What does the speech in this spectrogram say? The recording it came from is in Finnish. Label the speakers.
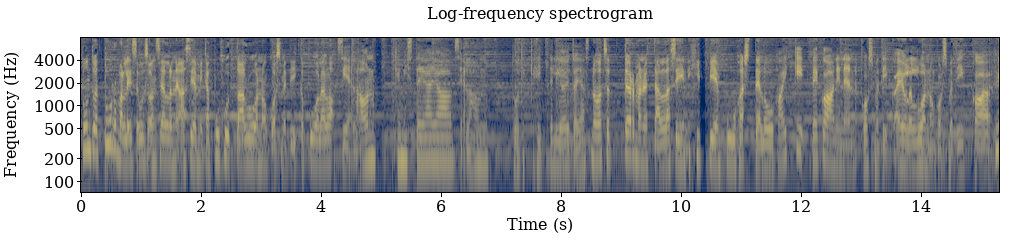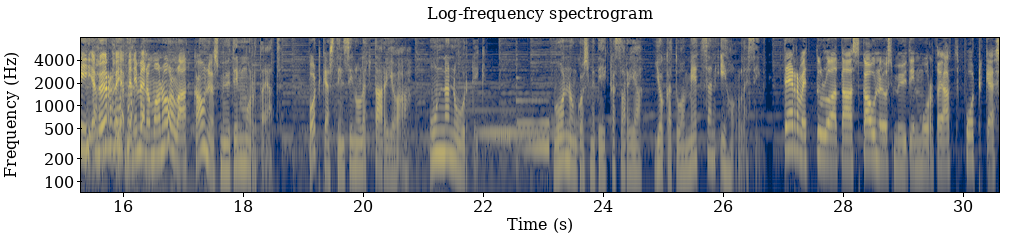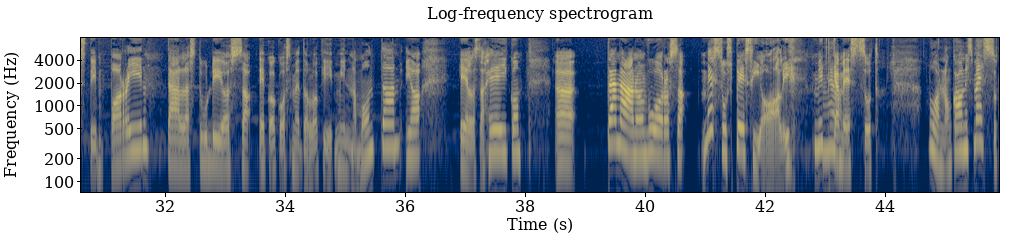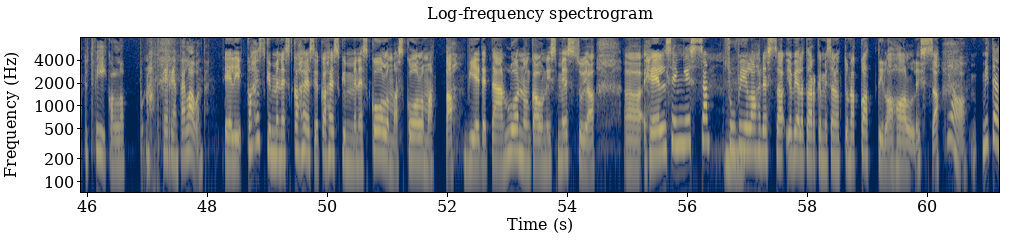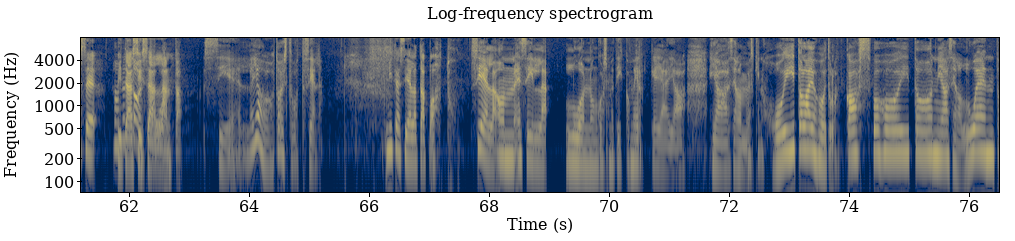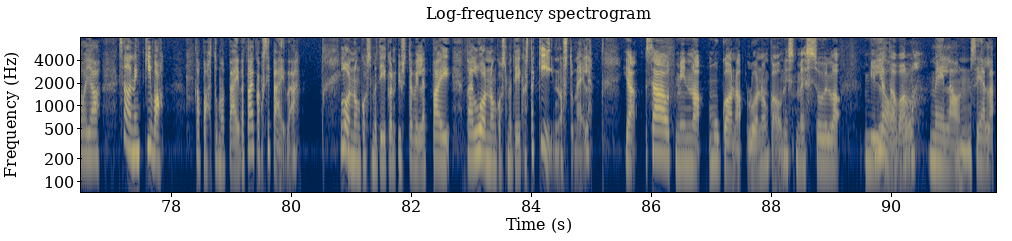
Speaker 1: Tuntuu, että turvallisuus on sellainen asia, mikä puhuttaa luonnon kosmetiikkapuolella.
Speaker 2: Siellä on kemistejä ja siellä on tuotekehittelijöitä. Ja...
Speaker 1: No ootko törmännyt tällaisiin hippien puuhasteluun?
Speaker 2: Kaikki vegaaninen kosmetiikka ei ole luonnon kosmetiikkaa.
Speaker 1: Niin, ja hörhöjä me nimenomaan ollaan.
Speaker 3: Kauneusmyytin murtajat. Podcastin sinulle tarjoaa Unna Nordik. Luonnon kosmetiikkasarja, joka tuo metsän ihollesi.
Speaker 1: Tervetuloa taas Kauneusmyytin murtajat podcastin pariin. Täällä studiossa ekokosmetologi Minna Montaan ja Elsa Heiko. Tänään on vuorossa messuspesiaali. Mitkä Joo. messut?
Speaker 2: Luonnon kaunis messut nyt viikonloppuna, perjantai-lauantai.
Speaker 1: Eli 22. ja 23.3. vietetään luonnonkaunismessuja Helsingissä, mhm. Suvilahdessa mm-hmm. ja vielä tarkemmin sanottuna Kattilahallissa.
Speaker 2: Joo.
Speaker 1: Mitä se no, pitää sisällään?
Speaker 2: siellä, joo, toista vuotta siellä.
Speaker 1: Mitä siellä tapahtuu?
Speaker 2: Siellä on esillä luonnon kosmetiikkamerkkejä ja, ja siellä on myöskin hoitola, johon voi tulla kasvohoitoon ja siellä on luentoja. Sellainen kiva tapahtumapäivä tai kaksi päivää luonnonkosmetiikan ystäville tai, tai luonnonkosmetiikasta kiinnostuneille.
Speaker 1: Ja sä oot Minna mukana luonnonkaunismessuilla millä Joo, tavalla?
Speaker 2: Meillä on siellä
